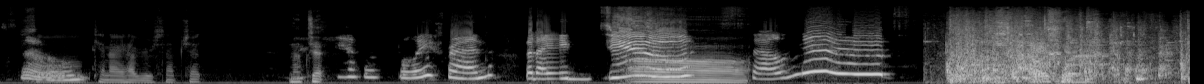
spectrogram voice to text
So, So, can I have your Snapchat? Snapchat. I have a boyfriend, but I do Oh. sell nudes. Okay.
